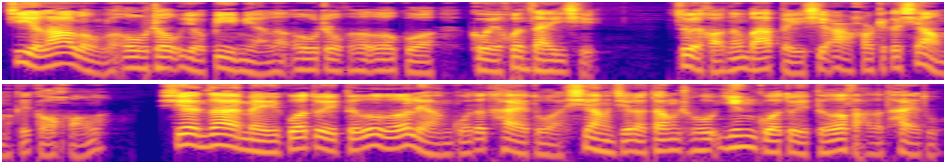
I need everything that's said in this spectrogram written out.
既拉拢了欧洲，又避免了欧洲和俄国鬼混在一起，最好能把北溪二号这个项目给搞黄了。现在美国对德俄两国的态度，像极了当初英国对德法的态度。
